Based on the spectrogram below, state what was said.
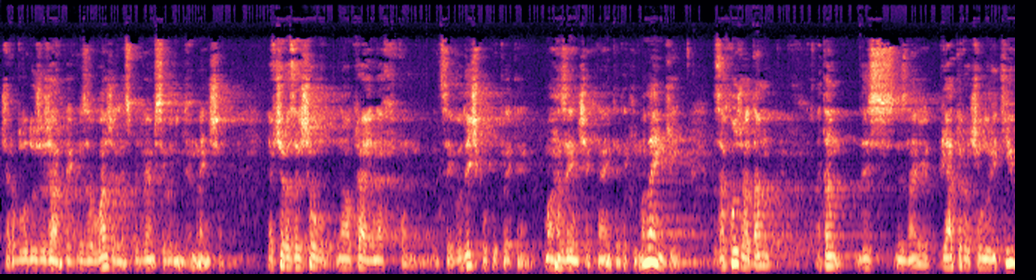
вчора було дуже жарко, як ви зауважили, сподіваємося, сьогодні буде менше. Я вчора зайшов на окраїнах там, цей водичку купити, магазинчик, знаєте, такий маленький. Заходжу, а там, а там десь, не знаю, п'ятеро чоловіків.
